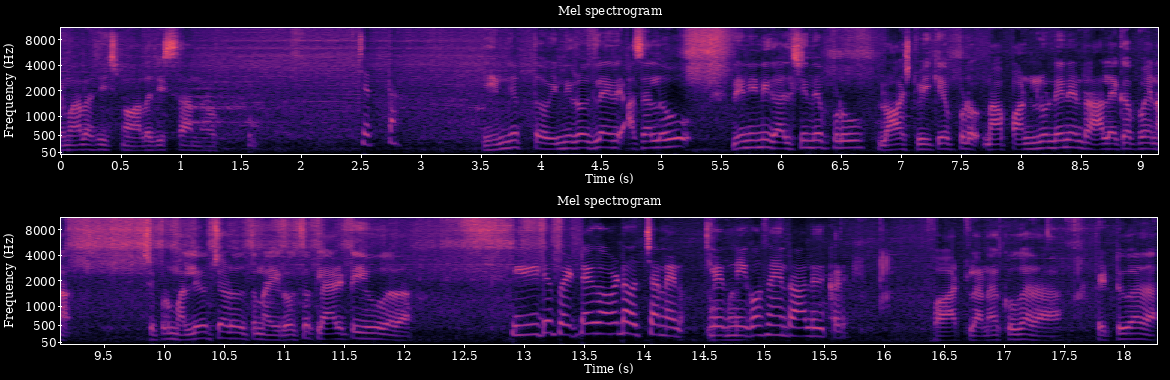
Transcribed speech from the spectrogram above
ఏం ఆలోచించినావు? ఆలోచిస్తా అన్నావు. చెప్తా. ఏం చెప్తావు? ఇన్ని రోజులైంది. అసలు నేను ఇన్ని కలిసింది ఎప్పుడు? లాస్ట్ వీక్ ఎప్పుడు? నా పనులుండి నేను రాలేకపోయినా. ఇప్పుడు మళ్ళీ వచ్చి అడుగుతున్నా. ఈ రోజుతో క్లారిటీ ఇవ్వు కదా. ఈ వీడియో పెట్టే కాబట్టి వచ్చాను నేను. లేదు నీకోసం నేను రాలేదు ఇక్కడికి. వా, అట్లా నాకు కదా. పెట్టు కదా.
